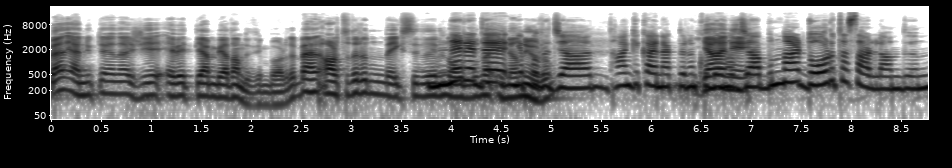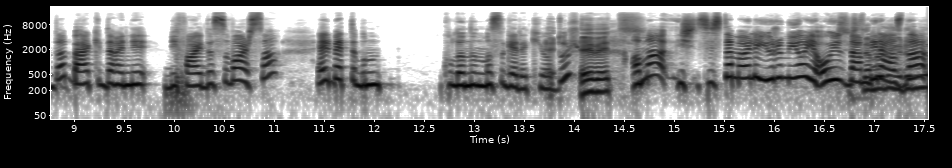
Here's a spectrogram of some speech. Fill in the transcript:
Ben yani nükleer enerjiye evet diyen bir adam dedim bu arada. Ben artıların ve eksilerin olduğuna Nerede inanıyorum. yapılacağı, hangi kaynakların Yani- kullanılacağı bunlar doğru tasarlandığında belki de hani bir faydası varsa elbette bunun kullanılması gerekiyordur. Evet. Ama sistem öyle yürümüyor ya o yüzden Sistem biraz da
